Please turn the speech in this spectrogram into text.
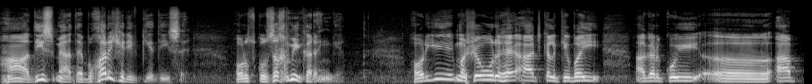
हाँ हदीस में आता है, बुखारी शरीफ की हदीस है। और उसको ज़ख्मी करेंगे। और ये मशहूर है आजकल कि भाई अगर कोई आप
